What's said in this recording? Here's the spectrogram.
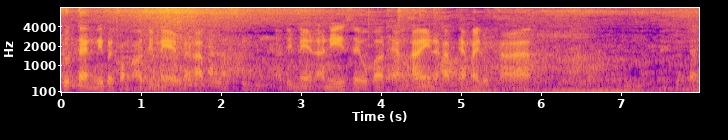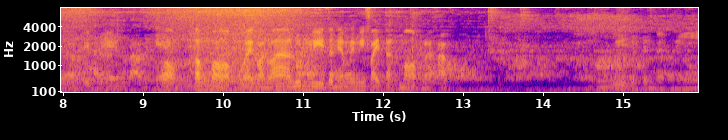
ชุดแต่งนี่เป็นของ Ultimate นะครับ Ultimate อันนี้เซลก็แถมให้นะครับ แถมให้ลูกค้า ชุดแต่ง Ultimate ก็ต้องบอกไว้ก่อนว่ารุ่น V ตัวนี้ไม่มีไฟตัดหมอกนะครับ รุ่น V จะเป็นแบบนี้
